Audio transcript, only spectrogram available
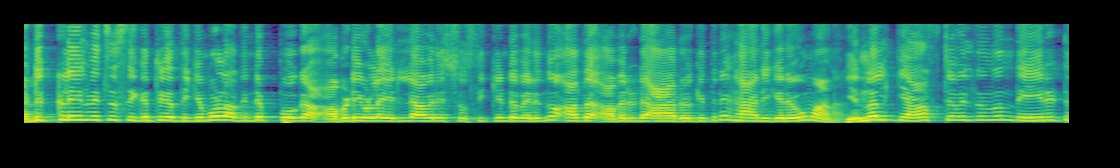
അടുക്കളയിൽ വെച്ച് സിഗരറ്റ് കത്തിക്കുമ്പോൾ അതിന്റെ പുക അവിടെയുള്ള എല്ലാവരും ശ്വസിക്കേണ്ടി വരുന്നു. അത് അവരുടെ ആരോഗ്യത്തിന് ഹാനികരവുമാണ്. എന്നാൽ ഗ്യാസ് സ്റ്റവിൽ നിന്നും നേരിട്ട്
